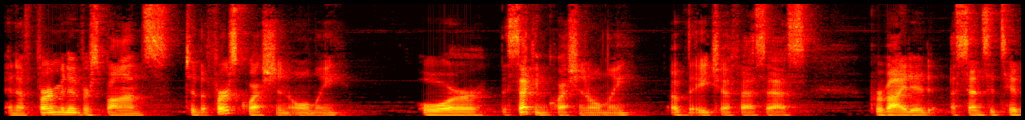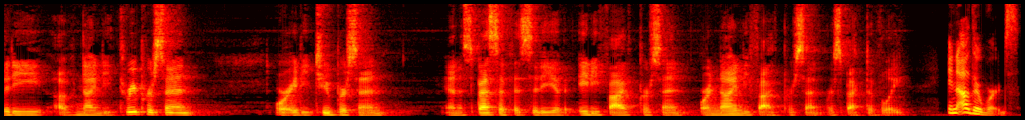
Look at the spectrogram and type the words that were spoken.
an affirmative response to the first question only or the second question only of the HFSS provided a sensitivity of 93% or 82% and a specificity of 85% or 95%, respectively. In other words,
